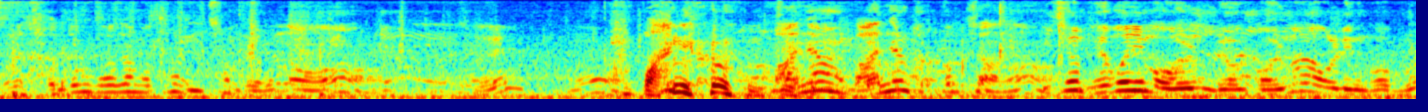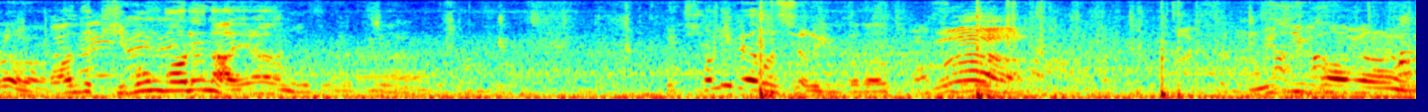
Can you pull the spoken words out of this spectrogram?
그래 전동 자전거 타면 2,100원 나와. 그래? 마냥 마냥 마냥 가깝지 않아. 2,100원이면 얼, 몇- 얼마나 걸리는 거야? 몰라. 아, 근데 기본 거리는 아니라는 거지 그치 1,200원 시작인가 나도. 뭐야? 우리 집에서 하면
